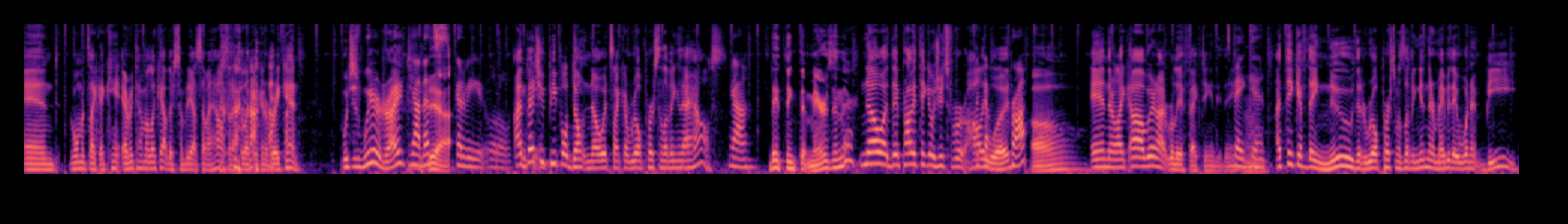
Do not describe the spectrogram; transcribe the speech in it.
And the woman's like, I can't, every time I look out, there's somebody outside my house and I feel like they're going to break in. Which is weird, right? Yeah, that's Yeah. got to be a little. I bet you people don't know it's like a real person living in that house. Yeah. They think that Mare's in there? No, uh, they probably think it was used for Hollywood. prop? Oh. And they're like, oh, we're not really affecting anything. It's vacant. I think if they knew that a real person was living in there, maybe they wouldn't be,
